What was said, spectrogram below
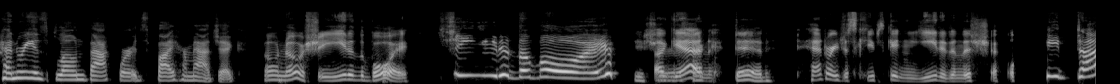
Henry is blown backwards by her magic. Oh, no, she yeeted the boy. She yeeted the boy. She sure Again. did. Henry just keeps getting yeeted in this show. He does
